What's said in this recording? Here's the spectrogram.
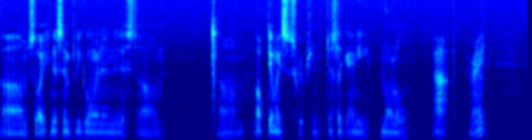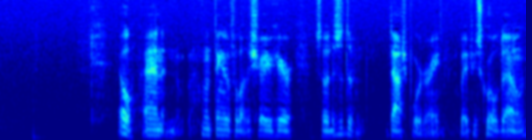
Um, so I can just simply go in and just um, um, update my subscription just like any normal app right? Oh and one thing I forgot to show you here so this is the dashboard right? But if you scroll down,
